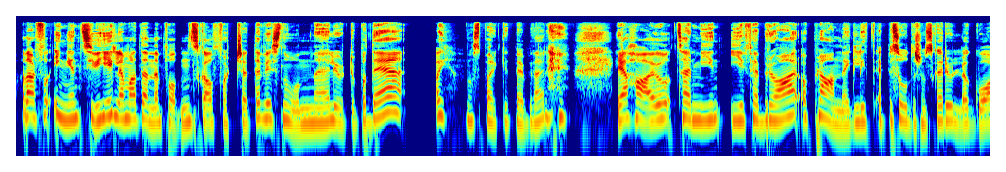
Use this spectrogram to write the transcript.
Og Det er i hvert fall ingen tvil om at denne podden skal fortsette, hvis noen eh, lurte på det. Oi, nå sparket baby der. Jeg har jo termin i februar og planlegger litt episoder som skal rulle og gå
